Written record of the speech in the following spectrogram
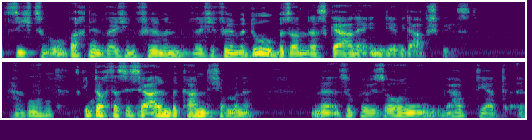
sich zu beobachten, in welchen Filmen, welche Filme du besonders gerne in dir wieder abspielst. Ja? Mhm. Es gibt doch, das ist ja allen bekannt, ich habe meine eine Supervisorin gehabt, die hat äh,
